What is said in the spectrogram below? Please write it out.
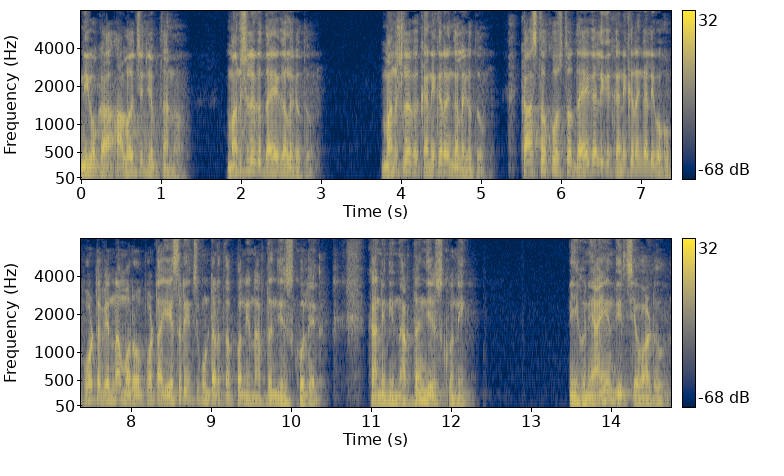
నీకు ఒక ఆలోచన చెప్తాను. మనుషులకు దయ కలగదు. మనుషులకు కనికరం కలగదు. కాస్త కూస్తో దయగలిగి కనికరం కలిగి ఒక పూట విన్నా మరో పూట ఏసడించుకుంటారు తప్ప నేను అర్థం చేసుకోలేదు. కానీ నేను అర్థం చేసుకొని నీకు న్యాయం తీర్చేవాడు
